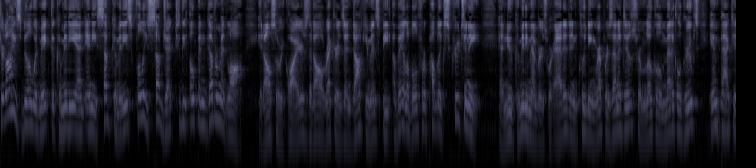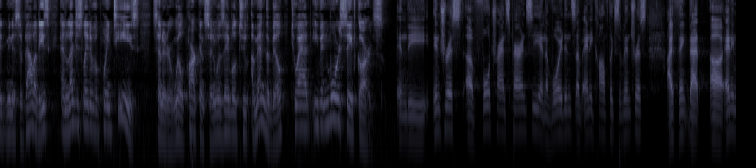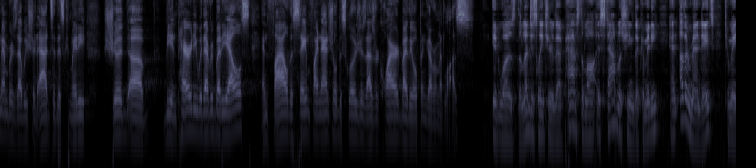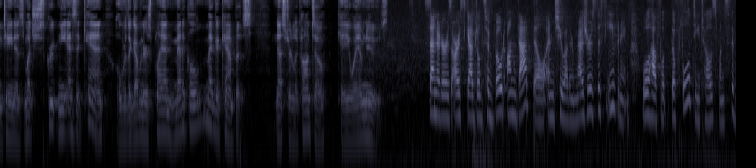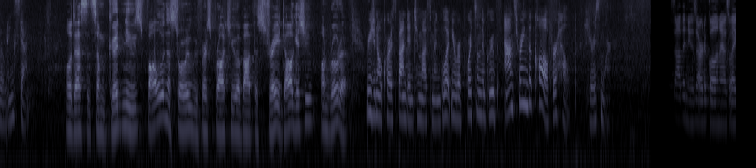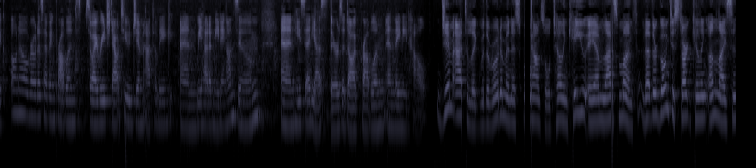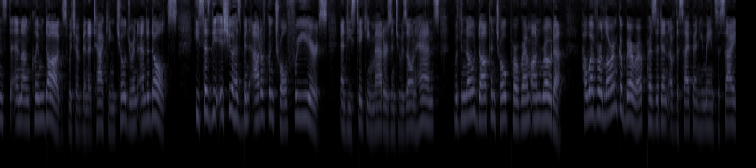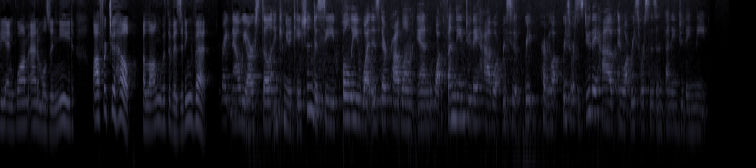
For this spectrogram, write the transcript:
Terlaje's bill would make the committee and any subcommittees fully subject to the open government law. It also requires that all records and documents be available for public scrutiny. And new committee members were added, including representatives from local medical groups, impacted municipalities, and legislative appointees. Senator Will Parkinson was able to amend the bill to add even more safeguards. in the interest of full transparency and avoidance of any conflicts of interest, I think that uh, any members that we should add to this committee should uh, be in parity with everybody else and file the same financial disclosures as required by the open government laws. It was the legislature that passed the law establishing the committee and other mandates to maintain as much scrutiny as it can over the governor's planned medical mega campus. Nestor Licanto, KUAM News. Senators are scheduled to vote on that bill and two other measures this evening. We'll have the full details once the voting's done. Well, Des, it's some good news following a story we first brought you about the stray dog issue on Rota. Regional correspondent Tomas Manglona reports on the group answering the call for help. Here's more. Saw the news article and I was like, oh no, Rota's having problems. So I reached out to Jim Atalig and we had a meeting on Zoom. And he said, yes, there's a dog problem and they need help. Jim Atalig with the Rota Municipal Council telling KUAM last month that they're going to start killing unlicensed and unclaimed dogs, which have been attacking children and adults. He says the issue has been out of control for years, and he's taking matters into his own hands with no dog control program on Rota. However, Lauren Cabrera, president of the Saipan Humane Society and Guam Animals in Need, offered to help along with the visiting vet. Right now, we are still in communication to see fully what is their problem and what funding do they have, what, res- re- me, what resources do they have, and what resources and funding do they need.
